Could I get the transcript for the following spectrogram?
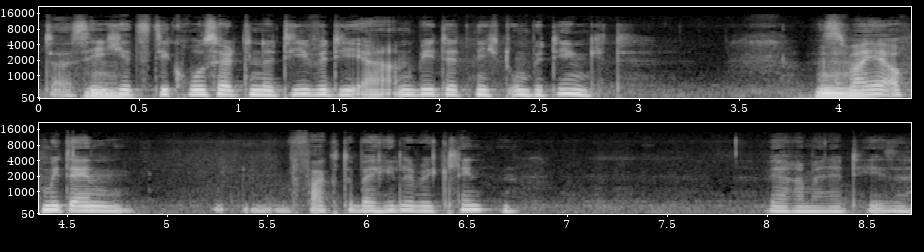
Da sehe ich hm. jetzt die große Alternative, die er anbietet, nicht unbedingt. Das mhm. war ja auch mit ein Faktor bei Hillary Clinton, wäre meine These.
